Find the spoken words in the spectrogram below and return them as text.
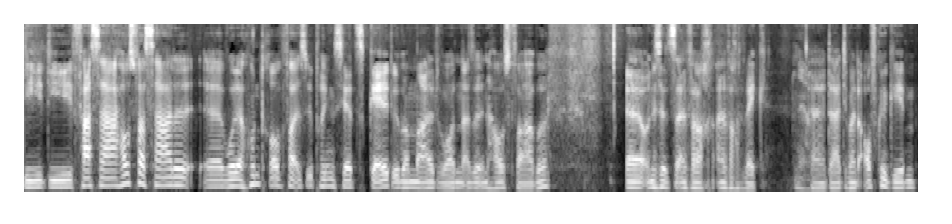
die, die Fassa Hausfassade, äh, wo der Hund drauf war, ist übrigens jetzt gelb übermalt worden, also in Hausfarbe. Äh, und ist jetzt einfach, einfach weg. Ja. Äh, da hat jemand aufgegeben.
